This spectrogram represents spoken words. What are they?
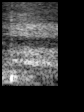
Oh!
